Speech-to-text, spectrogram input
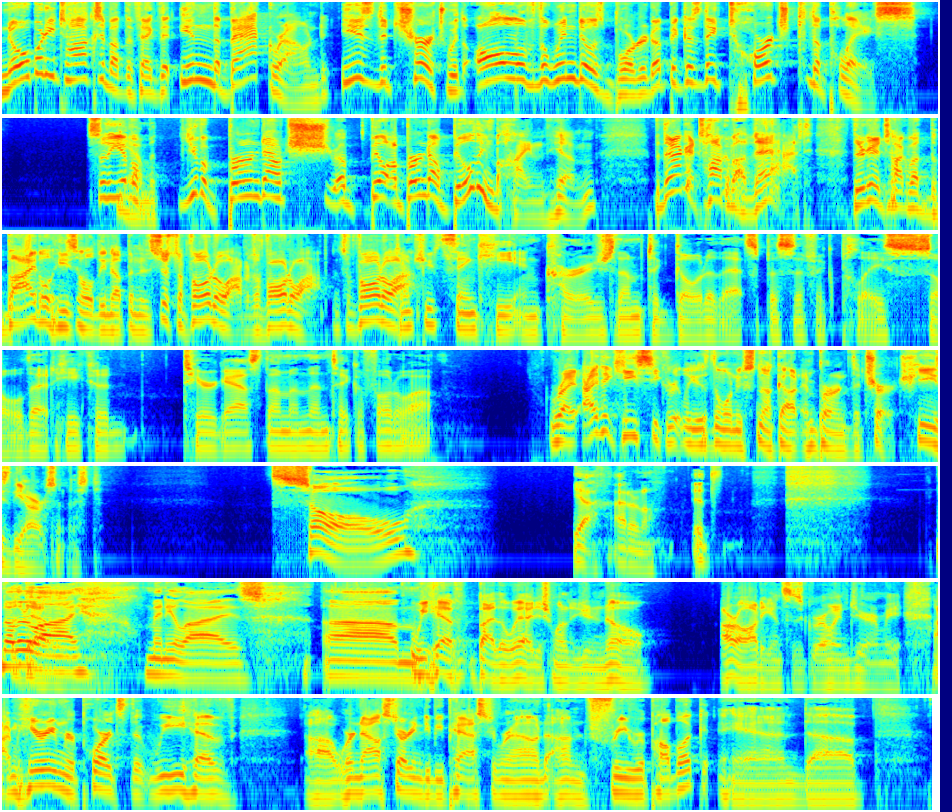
Nobody talks about the fact that in the background is the church with all of the windows boarded up because they torched the place. So you have a you have a burned out sh- a, bu- a burned out building behind him, but they're not going to talk about that. They're going to talk about the Bible he's holding up, and it's just a photo op. It's a photo op. It's a photo op. Don't you think he encouraged them to go to that specific place so that he could tear gas them and then take a photo op? Right. I think he secretly is the one who snuck out and burned the church. He's the arsonist. So, yeah, I don't know. It's another The lie, many lies. Um, we have, by the way, I just wanted you to know our audience is growing, Jeremy. I'm hearing reports that we have, uh, we're now starting to be passed around on Free Republic and uh,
